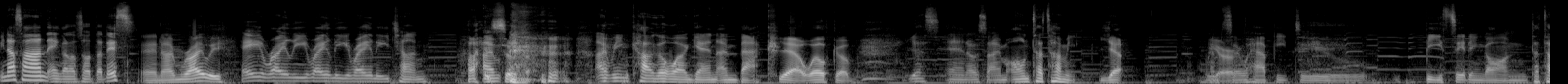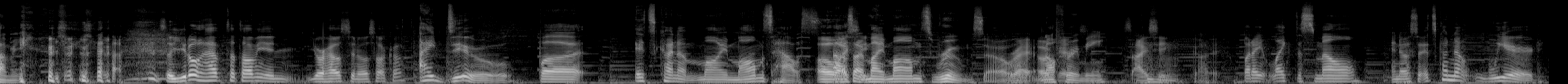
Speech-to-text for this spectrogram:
皆さん、英語のソータです。And I'm Reilly. Hey, Reilly, Reilly, Reilly chan. Hi, I'm, Sona. I'm in Kagawa again. I'm back. yeah, welcome. Yes, and also I'm on tatami. Yep. We I'm are. so happy to be sitting on tatami. yeah. So you don't have tatami in your house in Osaka? I do, but it's kind of my mom's house. Oh, I uh, sorry, see. my mom's room, so not okay. for me. I see. Mm-hmm. Got it. But I like the smell and also it's kind of weird,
